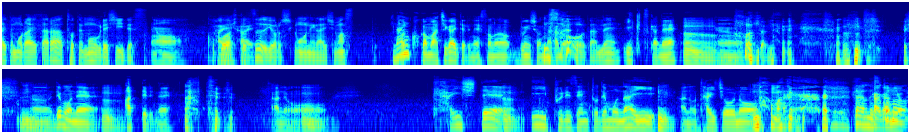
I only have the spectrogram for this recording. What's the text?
えてもらえたらとても嬉しいです。ああここは一はいつよろしくお願いします、何個か間違えてるねその文章の中で。そうだね。いくつかね、うん、うん。そうだね。う うん。ん、でもね、うん。合ってるね。合ってる。あのー大してうん。いいプレゼントでもない、うん。あの体調の まあまあね。だからね 鏡を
